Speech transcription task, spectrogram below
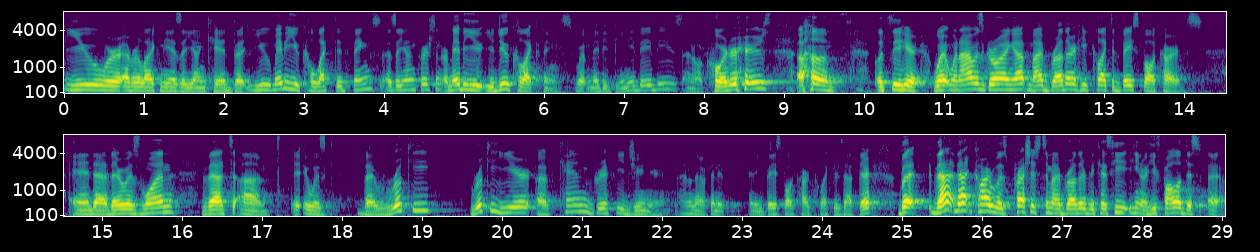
you were ever like me as a young kid, but you maybe you collected things as a young person, or maybe you, you do collect things. What maybe beanie babies? I don't know, quarters. Um, let's see here. When, when, I was growing up, my brother he collected baseball cards, and uh, there was one that um, it, it was the rookie rookie year of Ken Griffey Jr. I don't know if any, any baseball card collectors out there. But that, that card was precious to my brother because he, you know, he followed this uh,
